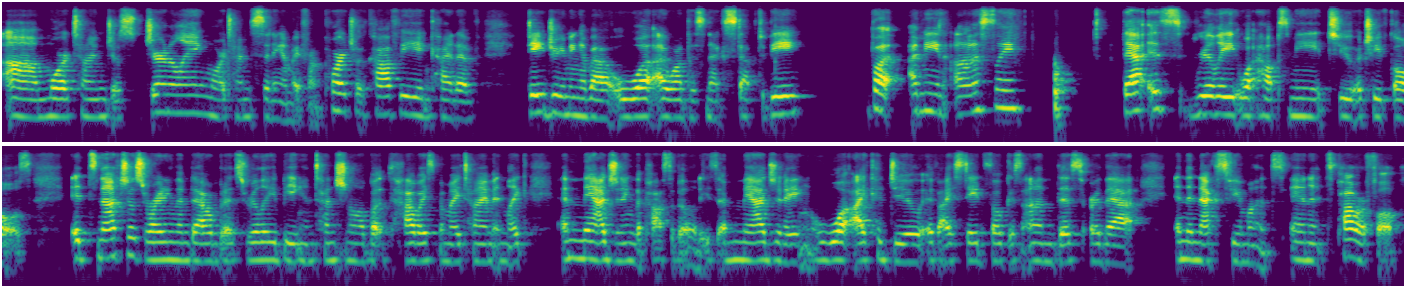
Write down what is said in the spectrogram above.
um, more time just journaling, more time sitting on my front porch with coffee and kind of daydreaming about what I want this next step to be. But I mean, honestly, that is really what helps me to achieve goals it's not just writing them down, but it's really being intentional about how I spend my time and like imagining the possibilities, imagining what I could do if I stayed focused on this or that in the next few months. And it's powerful.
